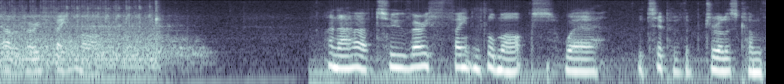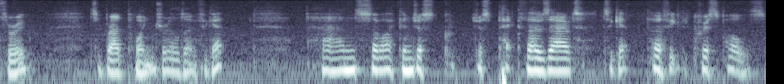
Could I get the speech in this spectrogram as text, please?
Have a very faint mark. I now have two very faint little marks where the tip of the drill has come through. It's a brad point drill, don't forget. And so I can just just peck those out to get perfectly crisp holes.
